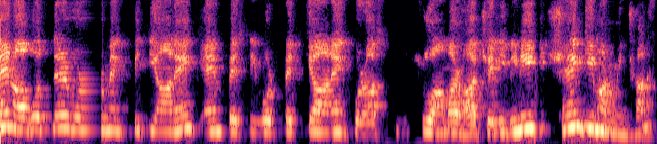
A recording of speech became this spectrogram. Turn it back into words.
այն աղոթները, որ մենք պիտի անենք, այնպեսի որ պետք է անենք, որ Աստծո համար հաճելի լինի, չենք իմանում ինչ անենք։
